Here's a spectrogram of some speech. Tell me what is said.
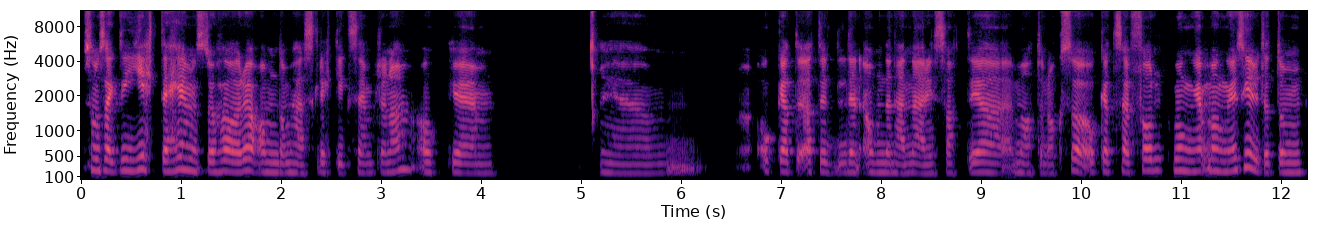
som sagt det är jättehemskt att höra om de här skräckexemplen och, um, och att, att det, den, om den här näringsfattiga maten också och att så här, folk, många, många har skrivit att de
